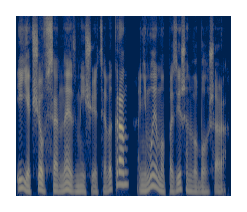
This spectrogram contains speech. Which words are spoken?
І якщо все не вміщується в екран, анімуємо Position в обох шарах.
